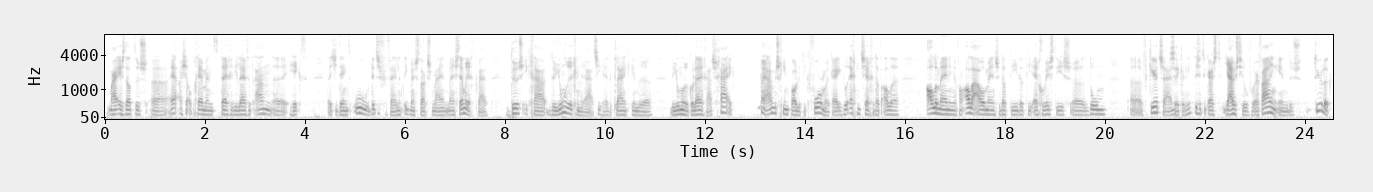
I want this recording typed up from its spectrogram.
Maar is dat dus, hè, als je op een gegeven moment tegen die leeftijd aan eh, hikt, Dat je denkt, oeh, dit is vervelend, ik ben straks mijn, mijn stemrecht kwijt. Dus ik ga de jongere generatie, hè, de kleinkinderen, de jongere collega's, ga ik nou ja, misschien politiek vormen. Kijk, ik wil echt niet zeggen dat alle, alle meningen van alle oude mensen, dat die, dat die egoïstisch, eh, dom, eh, verkeerd zijn. Zeker niet. Er zit natuurlijk juist, juist heel veel ervaring in. Dus tuurlijk.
